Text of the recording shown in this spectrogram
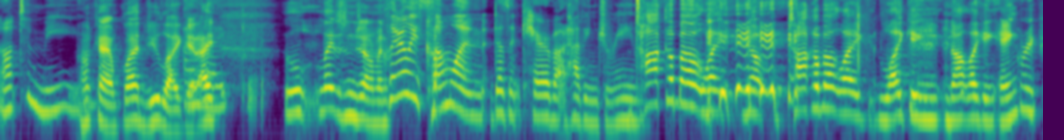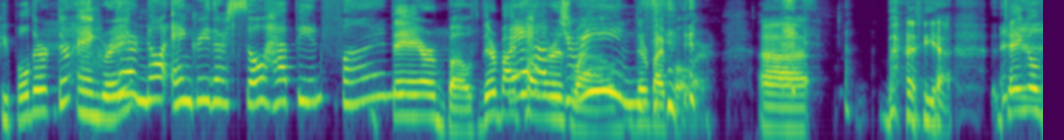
Not to me. Okay, I'm glad you like it. I I, like it. Ladies and gentlemen, Clearly, someone doesn't care about having dreams. talk about like no, talk about like liking not liking angry people. They're they're angry. They're not angry. They're so happy and fun. They are both. They're bipolar have as well. They're bipolar. Uh, But yeah, Tangled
